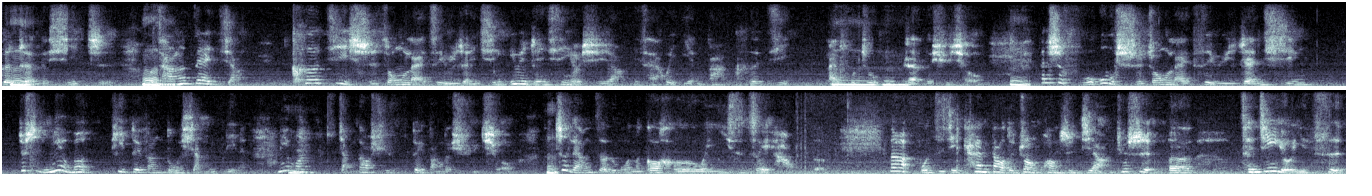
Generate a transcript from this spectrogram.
跟人的细致、嗯，我常常在讲，科技始终来自于人性，因为人性有需要，你才会研发科技来辅助人的需求。嗯，但是服务始终来自于人心，就是你有没有替对方多想一点，你有没有讲到需对方的需求？那这两者如果能够合而为一，是最好的。那我自己看到的状况是这样，就是呃，曾经有一次。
